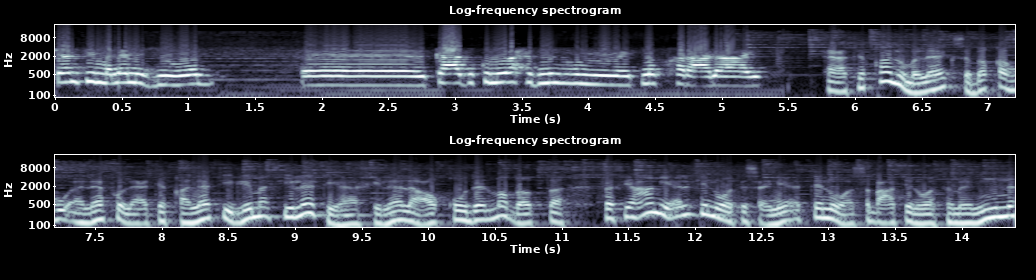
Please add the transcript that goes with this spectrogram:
كان في ملامي جنود آه قعدوا كل واحد منهم يتمسخر علي. اعتقال ملاك سبقه آلاف الاعتقالات لمثيلاتها خلال عقود مضت ففي عام 1987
